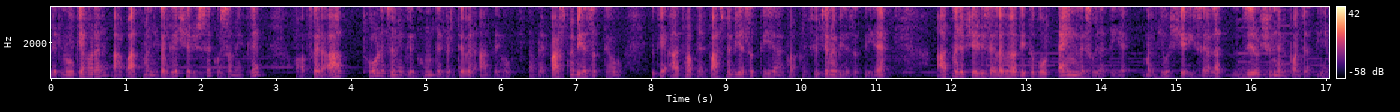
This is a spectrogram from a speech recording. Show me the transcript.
लेकिन वो क्या हो रहा है? आप आत्मा निकल गए शरीर से कुछ समय के लिए और फिर आप थोड़े समय के लिए घूमते फिरते हुए आते हो। अपने पास में भी रह सकते हो, क्योंकि आत्मा अपने पास में भी रह सकती है, आत्मा अपने फ्यूचर में भी रह सकती है। आत्मा जब शरीर से अलग हो जाती है तो वो टाइमलेस हो जाती है, बल्कि वो शरीर से अलग ज़ीरो शून्य में पहुँच जाती है।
